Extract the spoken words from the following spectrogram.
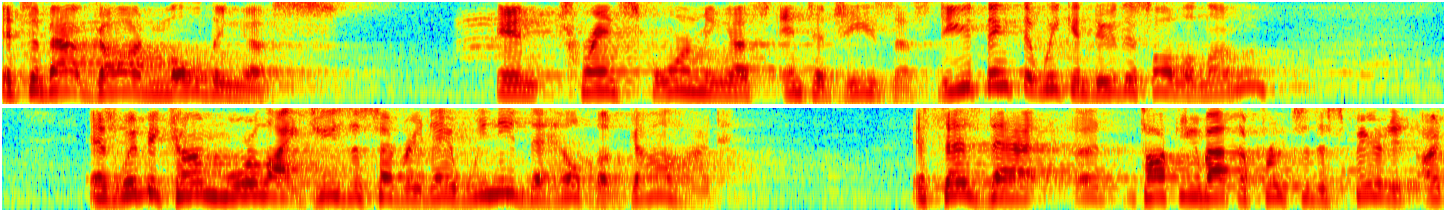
It's about God molding us and transforming us into Jesus. Do you think that we can do this all alone? As we become more like Jesus every day, we need the help of God. It says that, uh, talking about the fruits of the Spirit, are,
